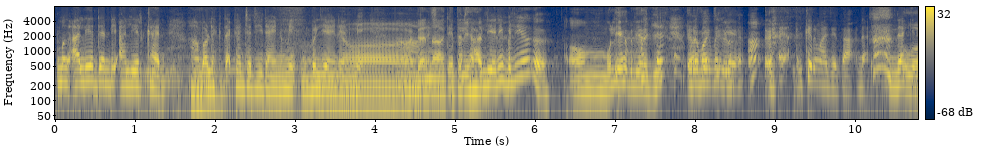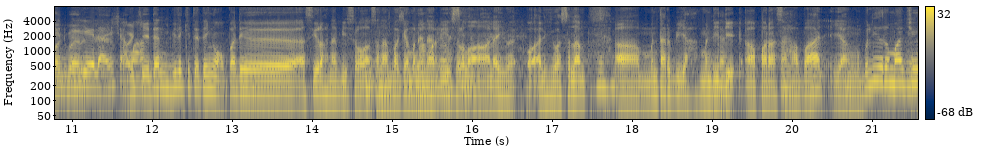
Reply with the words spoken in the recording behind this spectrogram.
mengalir dan dialirkan. Hmm. Uh, barulah kita akan jadi dinamik, belia yang ya. dinamik. Uh, dan uh, kita lihat belia ni belia ke? Um, boleh belia lagi. Eh, remaja lah. Ha? Ke remaja tak? Dah, dah kira belia lah insyaAllah. Okay, dan bila kita tengok pada sirah Nabi sallallahu alaihi wasallam bagaimana Nabi sallallahu alaihi wasallam uh, mentarbiah mendidik uh, para sahabat yang belia remaja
